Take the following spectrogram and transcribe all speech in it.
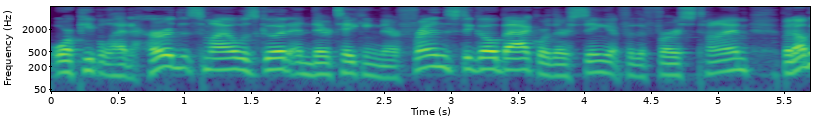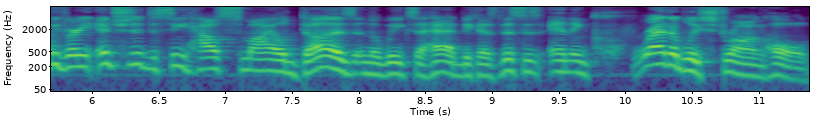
or people had heard that Smile was good and they're taking their friends to go back or they're seeing it for the first time. But I'll be very interested to see how Smile does in the weeks ahead because this is an incredibly strong hold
